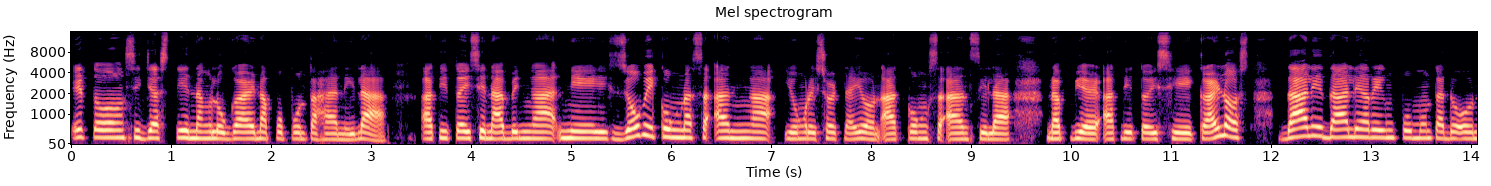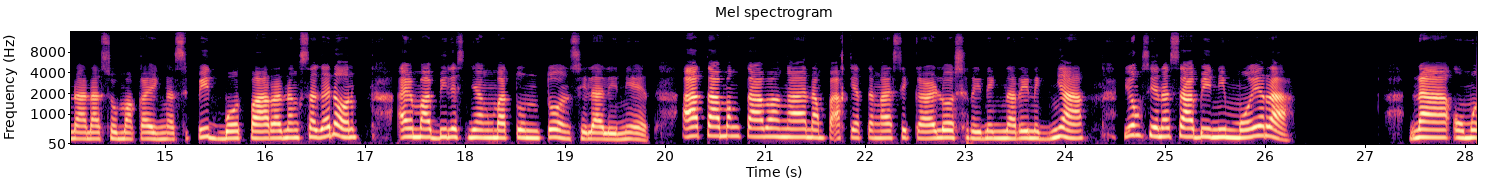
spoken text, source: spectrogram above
itong si Justin ng lugar na pupuntahan nila. At ito ay sinabi nga ni Zoe kung nasaan nga yung resort na yon at kung saan sila na-pier. At dito ay si Carlos, dali-dali ring pumunta doon na nasumakay nga speedboat para nang sa ganon ay mabilis niyang matuntun sila Lynette. At tamang-tama nga nang paakyat na nga si Carlos, rinig na rinig niya yung sinasabi ni Moira na um,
